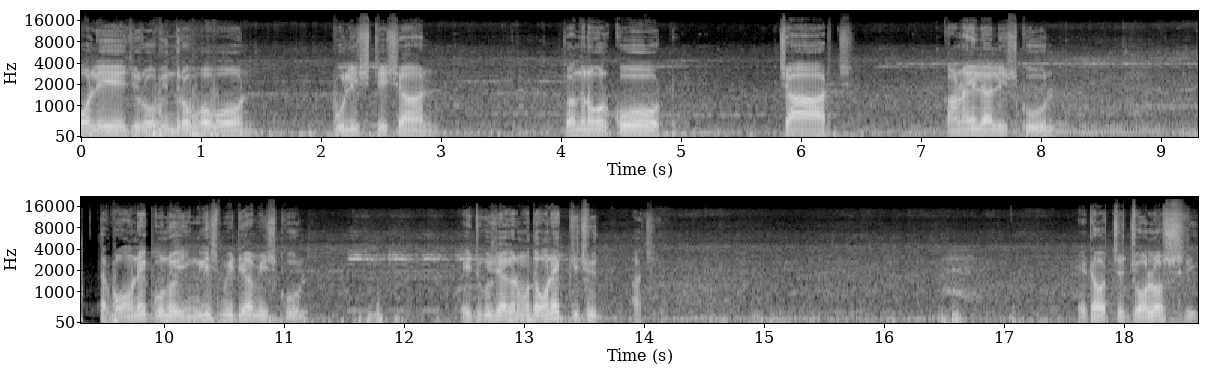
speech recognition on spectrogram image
college Rabindra Bhavan police station, Chandannagar court, church, Kanailal school, তারপর অনেকগুলো ইংলিশ মিডিয়াম স্কুল। এইটুকু জায়গার মধ্যে অনেক কিছু আছে। এটা হচ্ছে জলশ্রী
